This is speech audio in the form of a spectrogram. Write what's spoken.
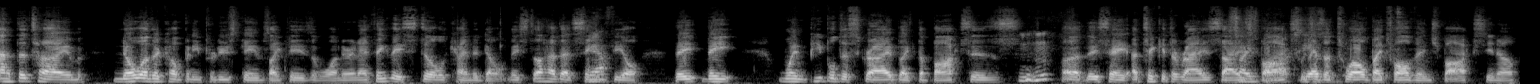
at the time, no other company produced games like Days of Wonder, and I think they still kind of don't. They still have that same Yeah. feel. They they when people describe like the boxes, Mhm. uh, they say a Ticket to Ride size, Size box, box, which is a twelve by twelve inch box, you know,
